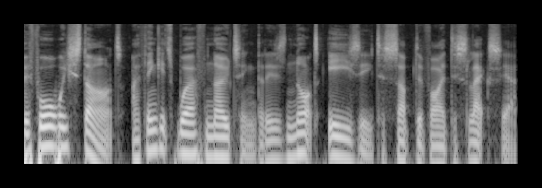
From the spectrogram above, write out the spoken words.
before we start, I think it's worth noting that it is not easy to subdivide dyslexia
